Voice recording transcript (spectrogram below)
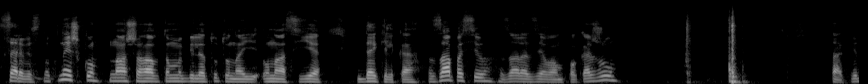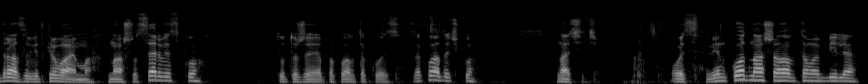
сервісну книжку нашого автомобіля. Тут у нас є декілька записів. Зараз я вам покажу. Так, відразу відкриваємо нашу сервіску. Тут уже я поклав таку ось закладочку. Значить, ось він код нашого автомобіля.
